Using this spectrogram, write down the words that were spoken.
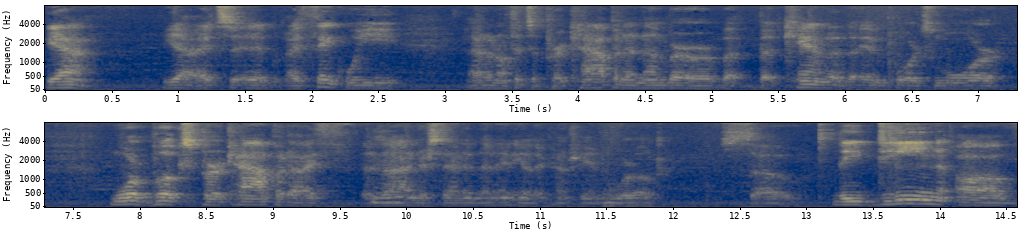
Yeah, yeah. It's. It, I think we. I don't know if it's a per capita number, or, but but Canada imports more more books per capita, I th- as I understand it, than any other country in the world. So the dean of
